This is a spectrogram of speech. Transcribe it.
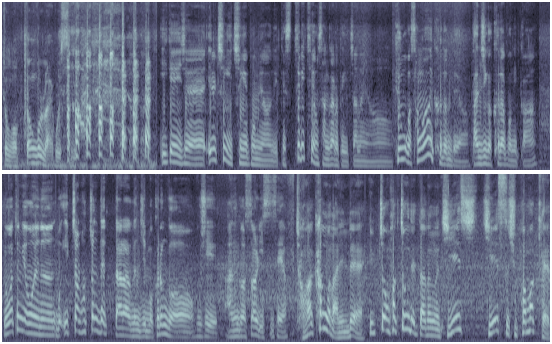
좀 없던 걸로 알고 있습니다. 이게 이제 1층, 2층에 보면 이렇게 스트리트형 상가로 돼 있잖아요. 규모가 상당히 크던데요. 단지가 크다 보니까. 요 같은 경우에는 뭐 입점 확정됐다라든지 뭐 그런 거 혹시 아는 거 썰 있으세요? 정확한 건 아닌데 입점 확정됐다는 건 GS, GS 슈퍼마켓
